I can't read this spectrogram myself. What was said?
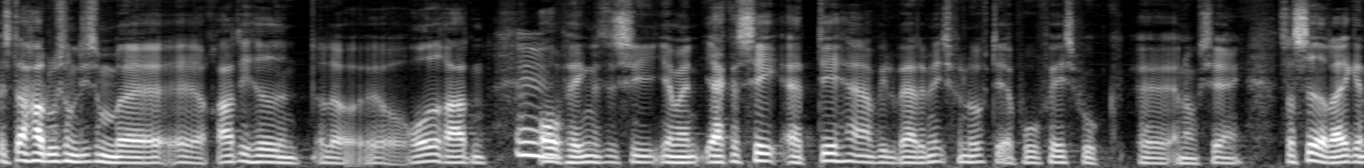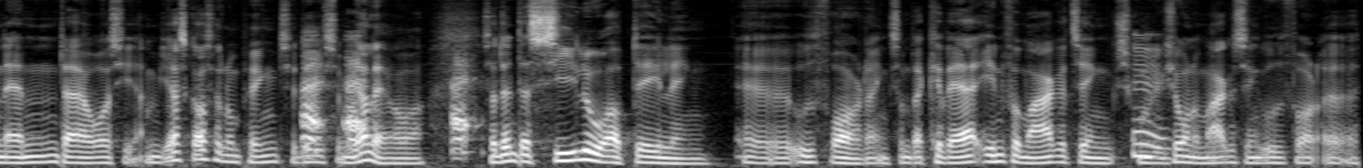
altså der har du sådan ligesom øh, øh, rettigheden, eller øh, råderetten mm. over pengene til at sige, jamen jeg kan se, at det her vil være det mest fornuftige at bruge Facebook-annoncering. Øh, så sidder der ikke en anden der over og siger, jamen jeg skal også have nogle penge til det, ej, som ej, jeg laver. Ej. Så den der silo-opdeling, øh, udfordring, som der kan være inden for marketing, kommunikation mm. og marketing udfordring, øh,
